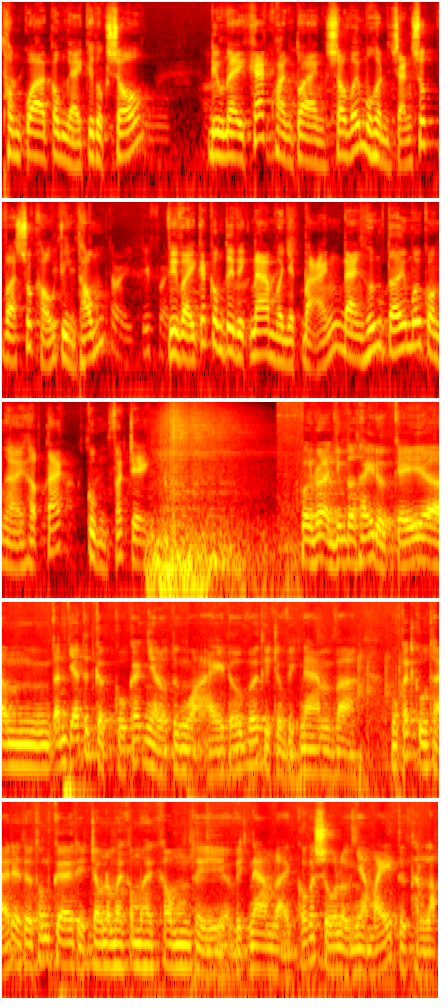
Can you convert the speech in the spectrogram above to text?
thông qua công nghệ kỹ thuật số. Điều này khác hoàn toàn so với mô hình sản xuất và xuất khẩu truyền thống. Vì vậy, các công ty Việt Nam và Nhật Bản đang hướng tới mối quan hệ hợp tác cùng phát triển. Vâng, đó là chúng ta thấy được cái đánh giá tích cực của các nhà đầu tư ngoại đối với thị trường Việt Nam và một cách cụ thể để theo thống kê thì trong năm 2020 thì Việt Nam lại có cái số lượng nhà máy được thành lập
